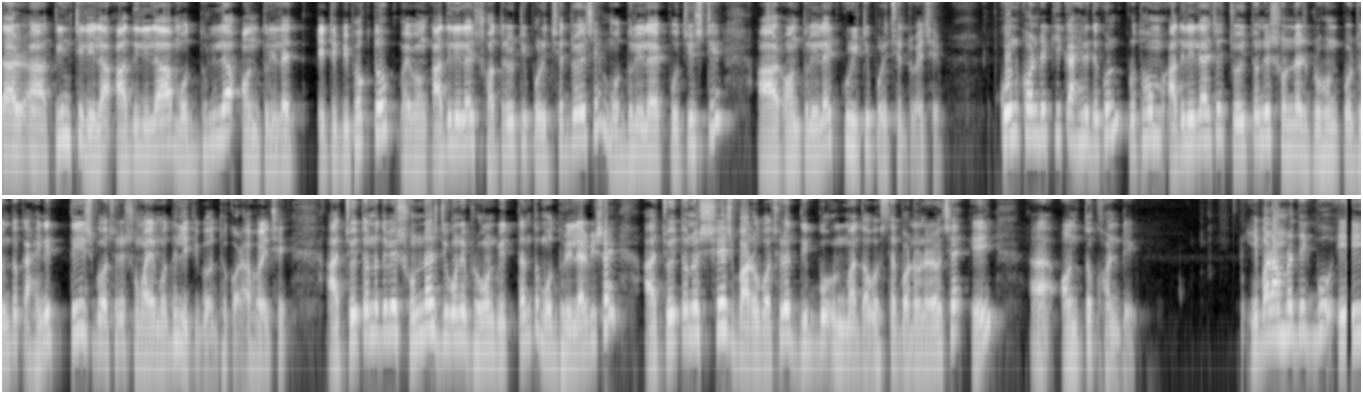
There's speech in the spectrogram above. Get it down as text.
তার তিনটি লীলা, আদিলীলা, মধ্যলীলা, অন্তলীলায় এটি বিভক্ত এবং আদিলীলায় সতেরোটি পরিচ্ছেদ রয়েছে, মধ্যলীলায় পঁচিশটি আর অন্তলীলায় কুড়িটি পরিচ্ছেদ রয়েছে। কোন খণ্ডের কি কাহিনী? দেখুন, প্রথম আদিলীলা হচ্ছে চৈতন্যের সন্ন্যাস গ্রহণ পর্যন্ত কাহিনী তেইশ বছরের সময়ের মধ্যে লিপিবদ্ধ করা হয়েছে। আর চৈতন্যদেবের সন্ন্যাস জীবনে ভ্রমণ বৃত্তান্ত মধ্যলীলার বিষয়, আর চৈতন্যর শেষ বারো বছরের দিব্য উন্মাদ অবস্থার বর্ণনা রয়েছে এই অন্তখণ্ডে। এবার আমরা দেখব এই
